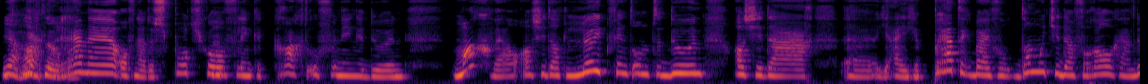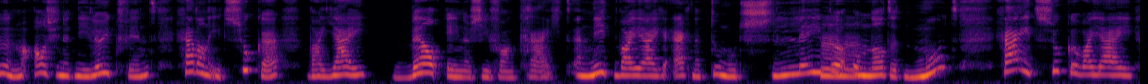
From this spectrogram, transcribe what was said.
Ja, hardlopen. ja, rennen of naar de sportschool, Hm. flinke krachtoefeningen doen. Mag wel als je dat leuk vindt om te doen. Als je daar eh, je eigen prettig bij voelt, dan moet je dat vooral gaan doen. Maar als je het niet leuk vindt, ga dan iets zoeken waar jij wel energie van krijgt. En niet waar jij je echt naartoe moet slepen Mhm. omdat het moet. Ga iets zoeken waar jij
